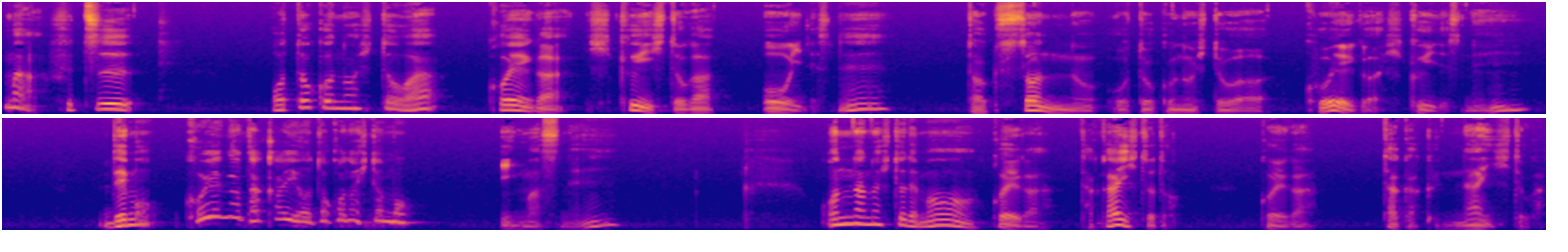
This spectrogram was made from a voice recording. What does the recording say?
まあ普通男の人は声が低い人が多いですね。たくさんの男の人は声が低いですね。でも声の高い男の人もいますね。女の人でも声が高い人と声が高くない人が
